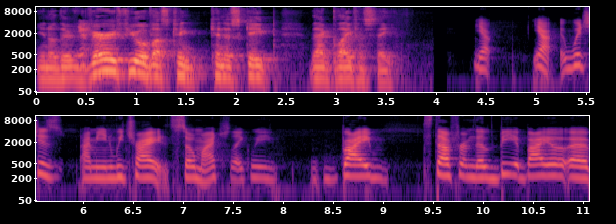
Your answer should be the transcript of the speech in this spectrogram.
you know, there's Yeah. very few of us can can escape that glyphosate. Yep. Yeah, which is, I mean, we try so much. Like we buy stuff from the bio, uh,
